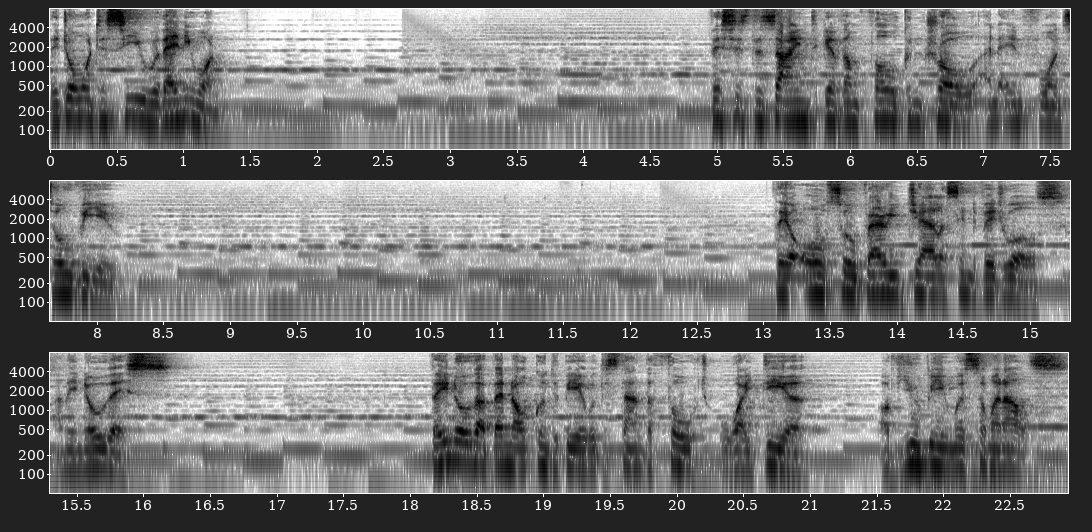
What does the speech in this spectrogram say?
They don't want to see you with anyone. This is designed to give them full control and influence over you. They are also very jealous individuals and they know this. They know that they're not going to be able to stand the thought or idea of you being with someone else.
